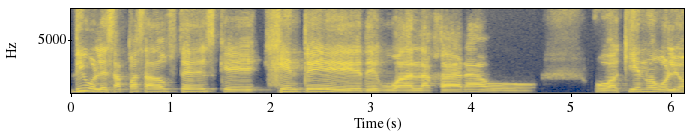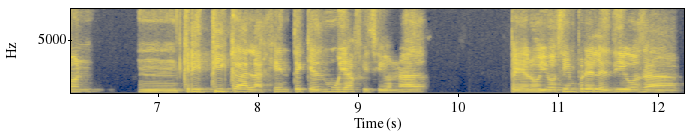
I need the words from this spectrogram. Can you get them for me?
digo, les ha pasado a ustedes que gente de Guadalajara o, o aquí en Nuevo León Mm, critica a la gente que es muy aficionada, pero yo siempre les digo, o sea,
